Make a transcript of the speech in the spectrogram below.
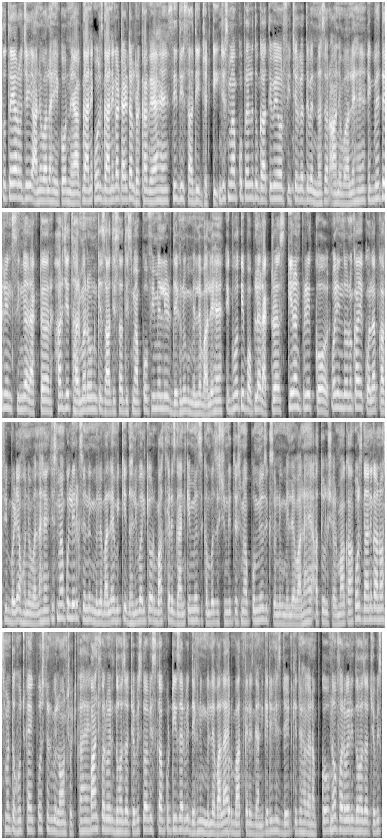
तो तैयार हो जाइए, आने वाला है एक और नया गाने। और इस गाने का टाइटल रखा गया है, सीधी सादी जट्टी, जिसमें आपको पहले तो गाते हुए और फीचर करते हुए नज़र आने वाले हैं। एक बेहतरीन सिंगर एक्टर हरजीत हरमल उनके साथ ही साथ इसमें आपको फीमेल लीड देखने को मिलने वाले हैं। एक बहुत ही पॉपुलर एक्ट्रेस किरण प्रीत कौर। और इन दोनों का एक कोलैब काफ़ी बढ़िया होने वाला है, जिसमें आपको लिरिक्स सुनने को मिलने वाले हैं। विकी धलीवाल की, और बात करें इस गाने के म्यूज़िक कम्पोजिशन की तो इसमें आपको म्यूज़िक सुनने को मिलने वाला है, अतुल शर्मा का। और इस गाने का अनाउंसमेंट तो हो चुका है, एक पोस्टर भी लॉन्च हो चुका है, पाँच फरवरी दो को। इसका आपको टीजर भी देखने को मिलने वाला है। और बात करें इस गाने की रिलीज़ डेट की जो है आपको नौ फरवरी दो को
